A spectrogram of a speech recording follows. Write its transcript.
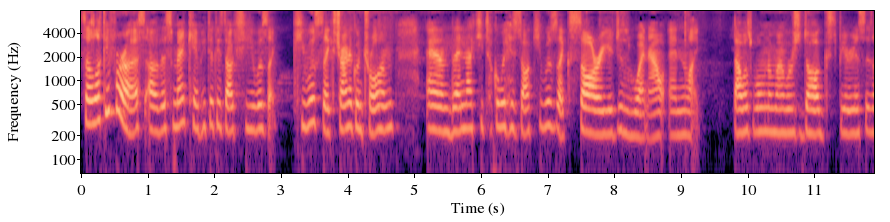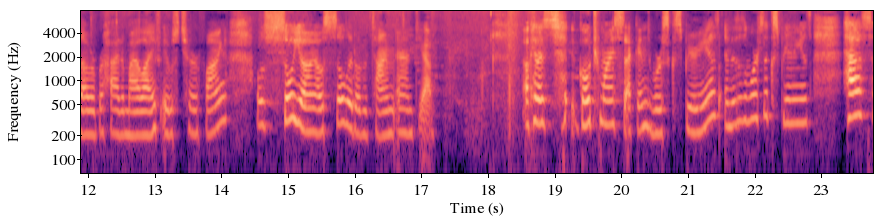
So lucky for us, uh, this man came. He took his dog. He was like he was like trying to control him, and then like he took away his dog. He was like sorry. It just went out, and like that was one of my worst dog experiences I've ever had in my life. It was terrifying. I was so young. I was so little at the time, and yeah. Okay, let's go to my second worst experience, and this is the worst experience has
